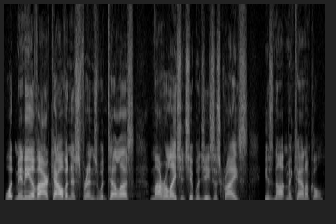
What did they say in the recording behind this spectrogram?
what many of our Calvinist friends would tell us my relationship with Jesus Christ is not mechanical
